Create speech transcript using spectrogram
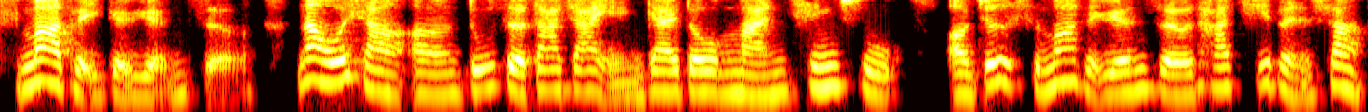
SMART 一个原则，那我想，嗯，读者大家也应该都蛮清楚，呃，就是 SMART 原则，它基本上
